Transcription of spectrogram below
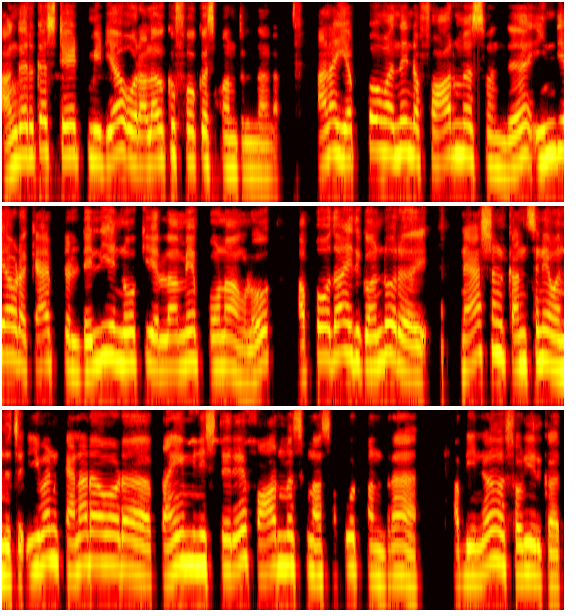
அங்க இருக்க ஸ்டேட் மீடியா ஓரளவுக்கு ஃபோக்கஸ் பண்ணிட்டு இருந்தாங்க ஆனா எப்போ வந்து இந்த ஃபார்மர்ஸ் வந்து இந்தியாவோட கேபிட்டல் டெல்லியை நோக்கி எல்லாமே போனாங்களோ அப்போதான் இதுக்கு வந்து ஒரு நேஷனல் கன்சர்னே வந்துச்சு. ஈவன் கனடாவோட பிரைம் மினிஸ்டரே ஃபார்மர்ஸ்க்கு நான் சப்போர்ட் பண்றேன் அப்படின்னு சொல்லியிருக்காரு.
